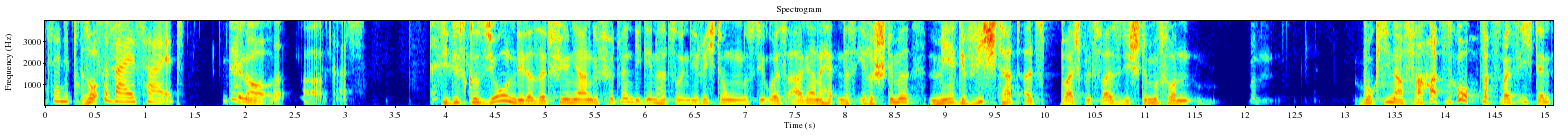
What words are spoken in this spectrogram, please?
Seine große Weisheit. Genau. Oh Gott. Die Diskussionen, die da seit vielen Jahren geführt werden, die gehen halt so in die Richtung, dass die USA gerne hätten, dass ihre Stimme mehr Gewicht hat als beispielsweise die Stimme von Burkina Faso, was weiß ich denn,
